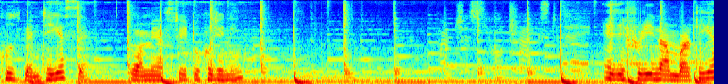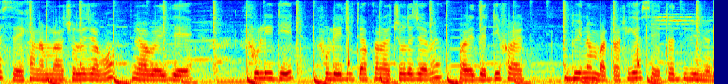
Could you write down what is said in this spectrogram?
খুঁজবেন ঠিক আছে? তো আমি অ্যাপসটা একটু খুঁজে নিই. এই যে ফ্রি নাম্বার ঠিক আছে? এখানে আমরা চলে যাব। যাব এই যে ফুল এডিট ফুল এডিট আপনারা চলে যাবেন। আর এই যে ডিফারেন্ট দুই নাম্বারটা, ঠিক আছে? এটা দিবেন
